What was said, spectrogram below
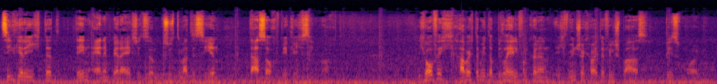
zielgerichtet den einen Bereich systematisieren, das auch wirklich Sinn macht. Ich hoffe, ich habe euch damit ein bisschen helfen können. Ich wünsche euch heute viel Spaß. Bis morgen.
